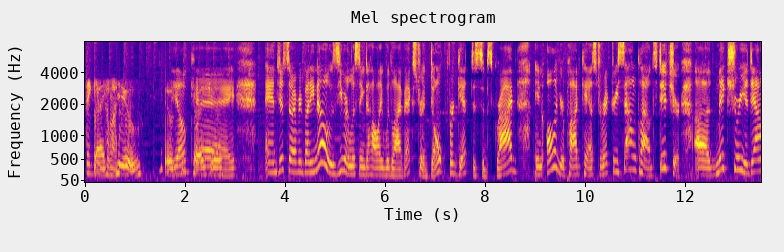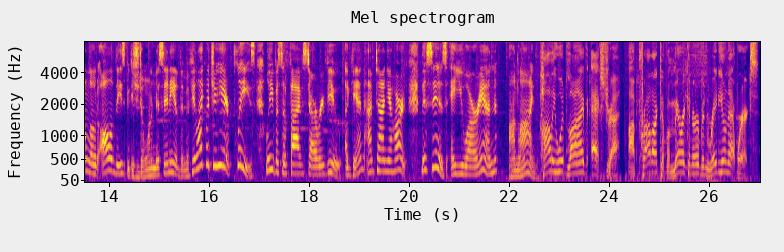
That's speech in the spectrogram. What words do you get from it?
Thank you so much. you. Okay. And just so everybody knows, you are listening to Hollywood Live Extra. Don't forget to subscribe in all of your podcast directories SoundCloud, Stitcher. Uh, make sure you download all of these because you don't want to miss any of them. If you like what you hear, please leave us a five star review. Again, I'm Tanya Hart. This is AURN Online. Hollywood Live Extra, a product of American Urban Radio Networks.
